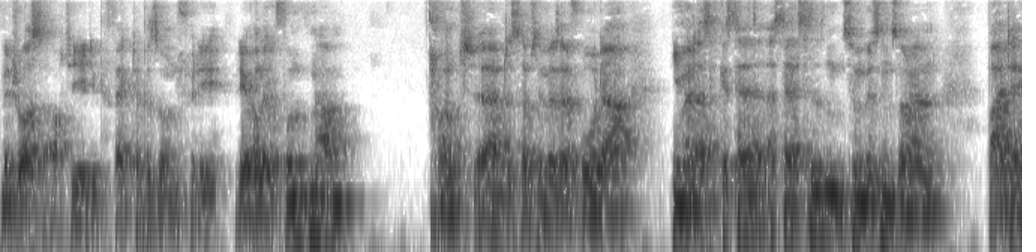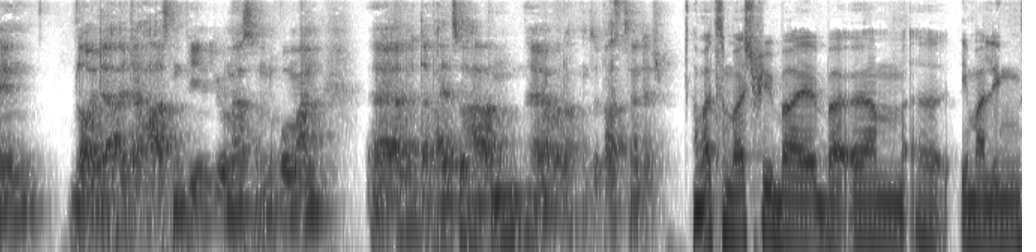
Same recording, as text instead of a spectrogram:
mit Ross auch die, die perfekte Person für die, für die Rolle gefunden haben. Und äh, deshalb sind wir sehr froh, da niemand ersetzen zu müssen, sondern weiterhin Leute, alte Hasen wie Jonas und Roman äh, dabei zu haben äh, oder auch Sebastian, der aber zum Beispiel bei, bei eurem äh, ehemaligen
